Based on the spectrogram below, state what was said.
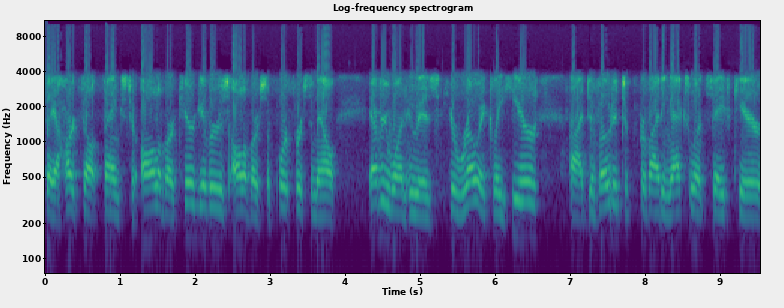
say a heartfelt thanks to all of our caregivers, all of our support personnel, everyone who is heroically here, uh, devoted to providing excellent, safe care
